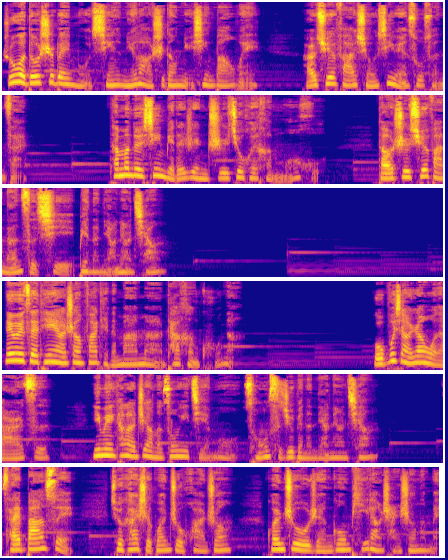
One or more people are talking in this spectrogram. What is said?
如果都是被母亲、女老师等女性包围，而缺乏雄性元素存在，他们对性别的认知就会很模糊，导致缺乏男子气，变得娘娘腔。那位在天涯上发帖的妈妈，她很苦恼。我不想让我的儿子因为看了这样的综艺节目，从此就变得娘娘腔。才八岁就开始关注化妆，关注人工批量产生的美。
